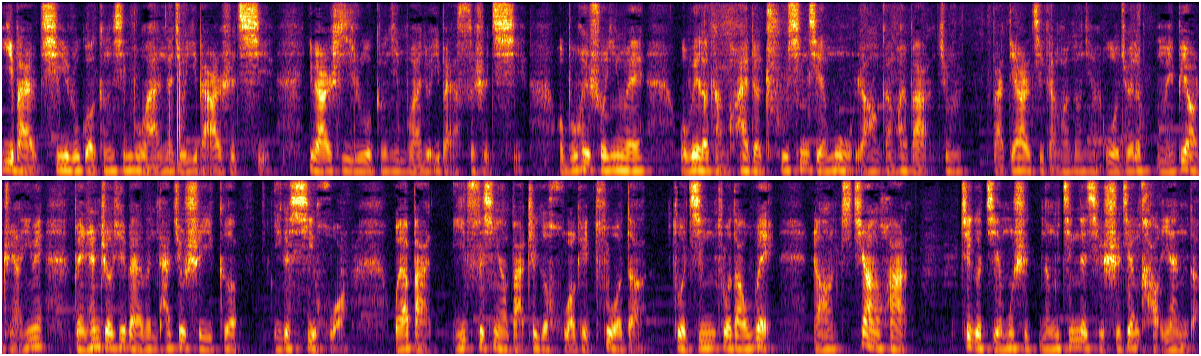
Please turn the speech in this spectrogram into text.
一百期如果更新不完，那就一百二十期；一百二十期如果更新不完，就一百四十期。我不会说，因为我为了赶快的出新节目，然后赶快把就是把第二季赶快更新完。我觉得没必要这样，因为本身哲学百问它就是一个一个细活，我要把一次性要把这个活给做的做精做到位，然后这样的话，这个节目是能经得起时间考验的。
